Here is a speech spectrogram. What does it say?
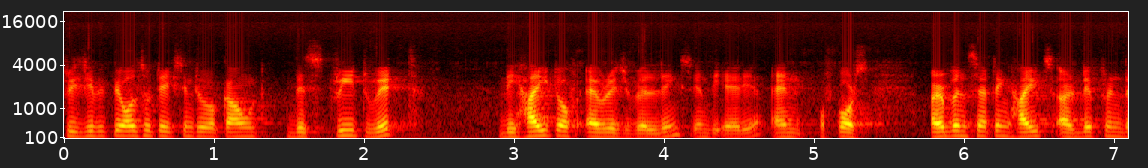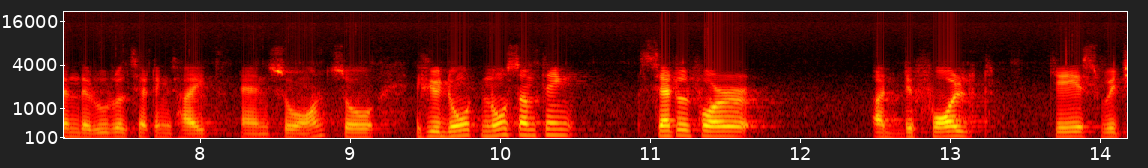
3GPP also takes into account the street width, the height of average buildings in the area and of course urban setting heights are different than the rural settings height and so on. So, if you do not know something settle for a default case which,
